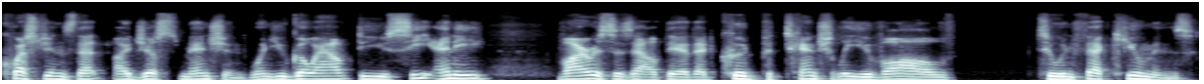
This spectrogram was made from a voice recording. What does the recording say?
questions that I just mentioned. When you go out, do you see any viruses out there that could potentially evolve to infect humans?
